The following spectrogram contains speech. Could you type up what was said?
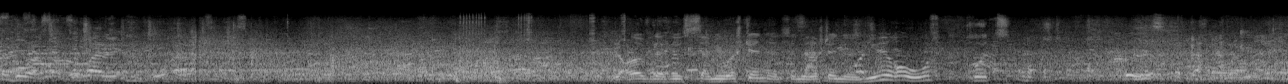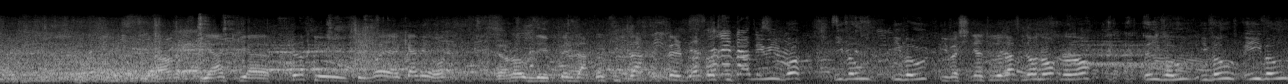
c'est bon là, c'est vrai, allez. Alors là, vous avez Sammy Washington, Sammy Washington numéro 11, faute. Alors, il y a un qui a peur que voie à la caméra. Alors là, vous avez Pelbarco qui part, Pelbarco qui part, mais oui, il va, il va où? Il va où? Il va signer un tour de race Non, non, non, non. Il va où? Il va où? Et il va où?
